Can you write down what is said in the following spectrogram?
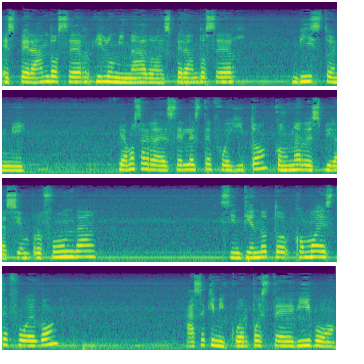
esperando ser iluminado, esperando ser visto en mí. Y vamos a agradecerle este fueguito con una respiración profunda, sintiendo cómo este fuego hace que mi cuerpo esté vivo,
